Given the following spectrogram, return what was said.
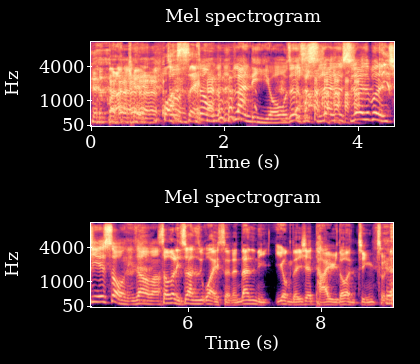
巴拉 Ken，哇塞，这种烂理由，我真的是实在是实在是不能接受，你知道吗？收哥，你虽然是外省人，但是你用的一些台语都很精准，对，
